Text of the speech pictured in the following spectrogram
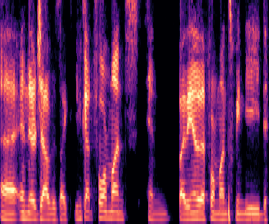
Uh, and their job is like, you've got four months, and by the end of that four months, we need,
